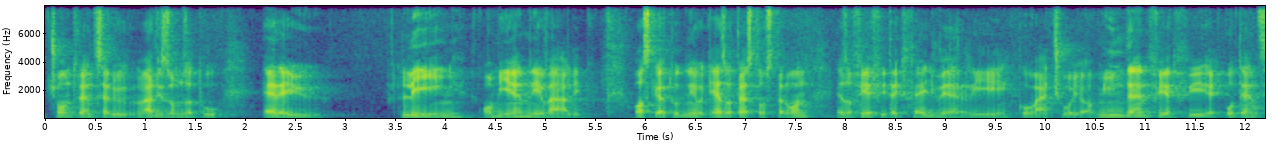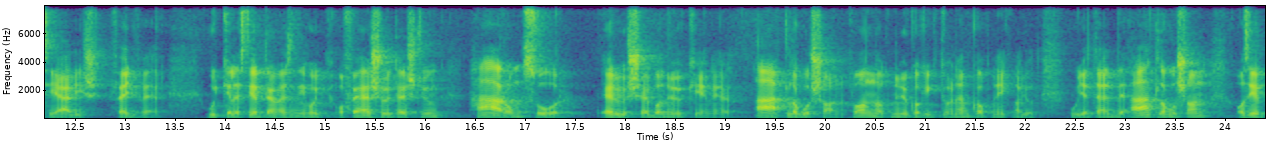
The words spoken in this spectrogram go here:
csontrendszerű, vádizomzatú, erejű, lény, amilyenné válik. Azt kell tudni, hogy ez a tesztoszteron, ez a férfit egy fegyverré kovácsolja. Minden férfi egy potenciális fegyver. Úgy kell ezt értelmezni, hogy a felső testünk háromszor erősebb a nőkénél. Átlagosan. Vannak nők, akiktől nem kapnék nagyot, ugye, tehát, de átlagosan azért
